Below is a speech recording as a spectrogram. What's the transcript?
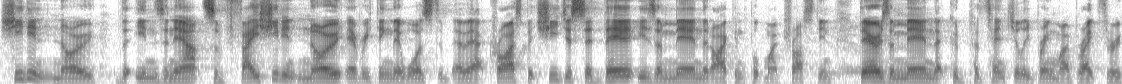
she didn't know the ins and outs of faith. She didn't know everything there was to, about Christ, but she just said, There is a man that I can put my trust in. There is a man that could potentially bring my breakthrough,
